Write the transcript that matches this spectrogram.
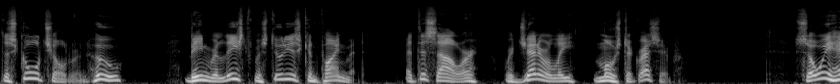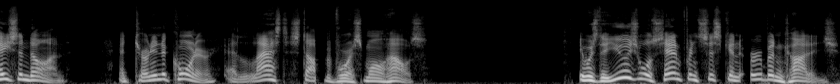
the school children, who, being released from studious confinement, at this hour were generally most aggressive. So he hastened on, and turning a corner, at last stopped before a small house. It was the usual San Franciscan urban cottage.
